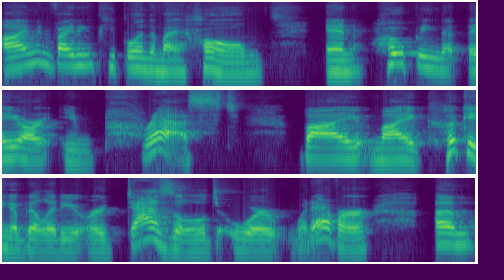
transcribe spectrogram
I'm inviting people into my home and hoping that they are impressed by my cooking ability or dazzled or whatever, um,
